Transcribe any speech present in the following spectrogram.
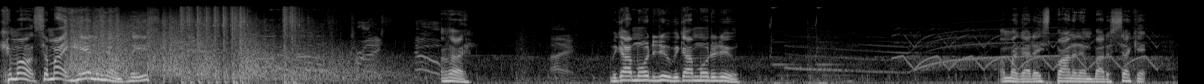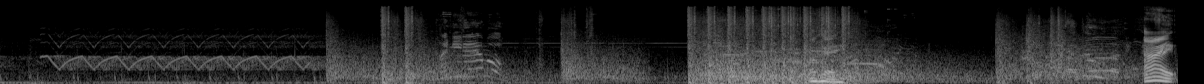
Come on, somebody handle him, please. Christ, no! Okay. We got more to do. We got more to do. Oh my god, they spawning them by the second. I need ammo! Okay. Alright.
